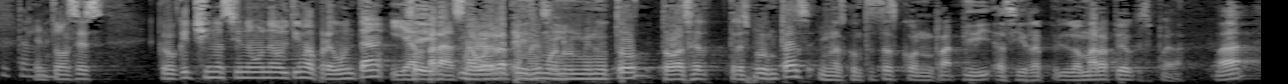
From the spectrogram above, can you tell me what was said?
Totalmente. Entonces, Creo que Chinos tiene una última pregunta y ya para Me voy rapidísimo en un minuto. Te voy a hacer tres preguntas y me las contestas con rapid, así lo más rápido que se pueda. ¿Va?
